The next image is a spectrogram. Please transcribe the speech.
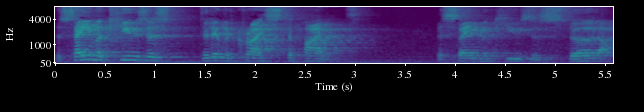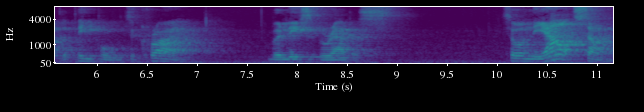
The same accusers delivered Christ to Pilate. The same accusers stirred up the people to cry, Release Barabbas. So on the outside,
